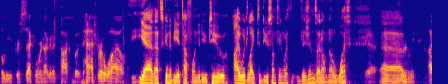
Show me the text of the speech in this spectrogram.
believe for a second we're not going to talk about that for a while. yeah, that's going to be a tough one to do too. I would like to do something with Visions. I don't know what. Yeah, Uh, certainly. I,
